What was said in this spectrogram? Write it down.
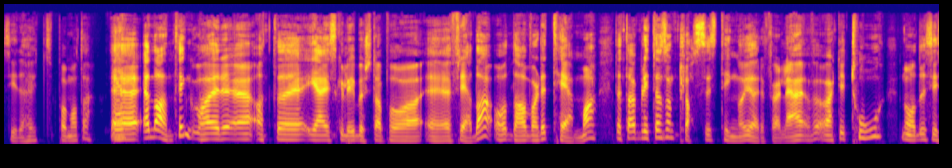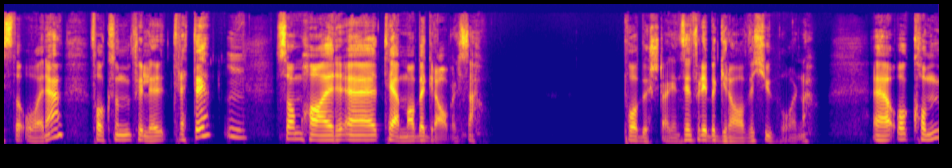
si det høyt, på en måte. Ja. Eh, en annen ting var eh, at eh, jeg skulle i bursdag på eh, fredag, og da var det tema Dette har blitt en sånn klassisk ting å gjøre, føler jeg. Jeg har vært i to nå det siste året. Folk som fyller 30, Mm. som har eh, tema begravelse på bursdagen sin, for de begraver 20-årene. Eh, og kom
